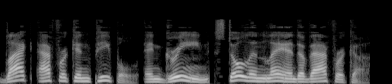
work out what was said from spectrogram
black African people and green stolen land of Africa.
